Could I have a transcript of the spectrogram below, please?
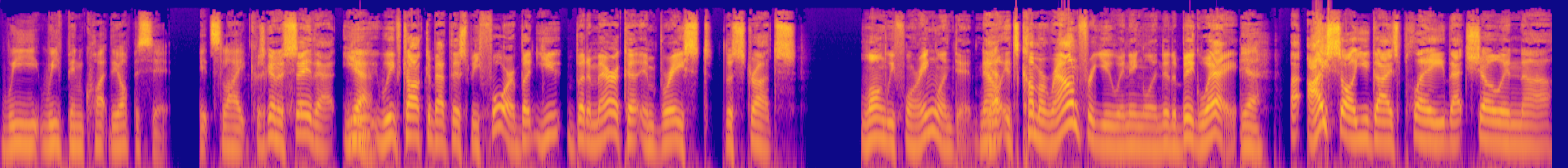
we we've been quite the opposite. It's like I was going to say that. You, Yeah. we've talked about this before, but you, but America embraced the Struts long before England did. Now Yep. it's come around for you in England in a big way. yeah, I- saw you guys play that show in uh,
